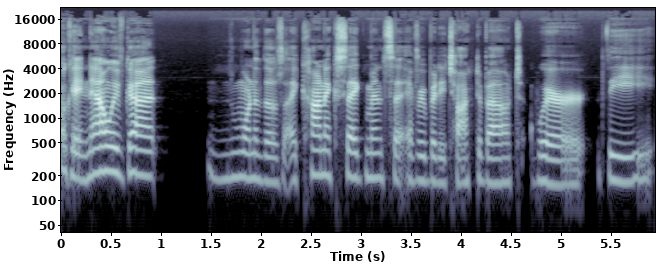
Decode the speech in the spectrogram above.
okay, now we've got one of those iconic segments that everybody talked about where the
